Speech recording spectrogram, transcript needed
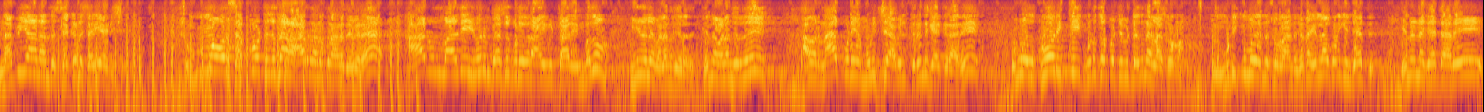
நபியான அந்த செகண்ட் சரியாயிடுச்சு. சும்மா ஒரு சப்போர்ட்டுக்கு தான் ஹாரூன் அனுப்புறாங்க தவிர ஹாரூன் மாதிரி இவரும் பேசக்கூடியவர் ஆகிவிட்டார் என்பதும் இதுல விளங்குகிறது. என்ன விளங்குறது? அவர் நாக்குடைய முடிச்சு அவிழ்த்திருந்து கேட்கிறாரு. உமது கோரிக்கை கொடுக்கப்பட்டு விட்டதுன்னு எல்லாம் சொல்றான். அந்த முடிக்கும் போது என்ன சொல்றான்னு கேட்டா எல்லா கோரிக்கையும் சேர்த்து. என்னென்ன கேட்டாரு?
